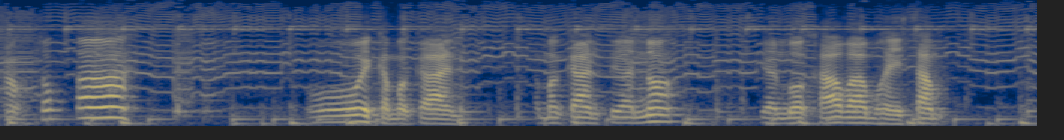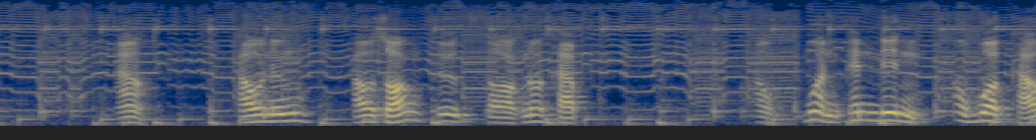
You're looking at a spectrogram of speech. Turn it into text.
เอาตกต่อโอ้ยกรรมการ กรรมการเตือนเนาะเตือนบัวขาวว่าบ่ให้ซ้ำเอาเขาหนึ่งเขาสองถึกตอกเนาะครับ เอาม้วนแผ่นดิน เอาบัวขาว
